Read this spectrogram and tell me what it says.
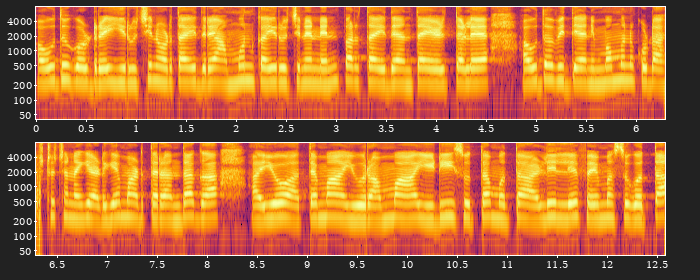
ಹೌದು ಗೌಡ್ರೆ, ಈ ರುಚಿ ನೋಡ್ತಾ ಇದ್ರೆ ಅಮ್ಮನ ಕೈ ರುಚಿನೇ ನೆನ್ಪರ್ತಾ ಇದೆ ಅಂತ ಹೇಳ್ತಾಳೆ. ಹೌದು ವಿದ್ಯಾ, ನಿಮ್ಮಮ್ಮನೂ ಕೂಡ ಅಷ್ಟು ಚೆನ್ನಾಗಿ ಅಡುಗೆ ಮಾಡ್ತಾರೆ? ಅಂದಾಗ, ಅಯ್ಯೋ, ಅತ್ತೆಮ್ಮ ಇವ್ರ ಅಮ್ಮ ಇಡೀ ಸುತ್ತಮುತ್ತ ಹಳ್ಳಿಲಿ ಫೇಮಸ್ಸು ಗೊತ್ತಾ?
